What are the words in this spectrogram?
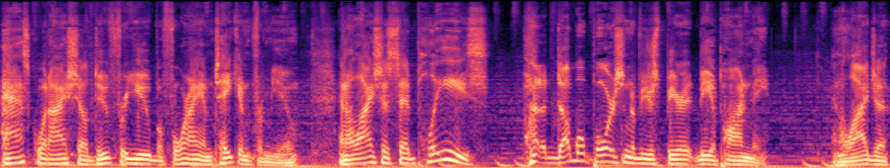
Ask what I shall do for you before I am taken from you. And Elisha said, Please let a double portion of your spirit be upon me. And Elijah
